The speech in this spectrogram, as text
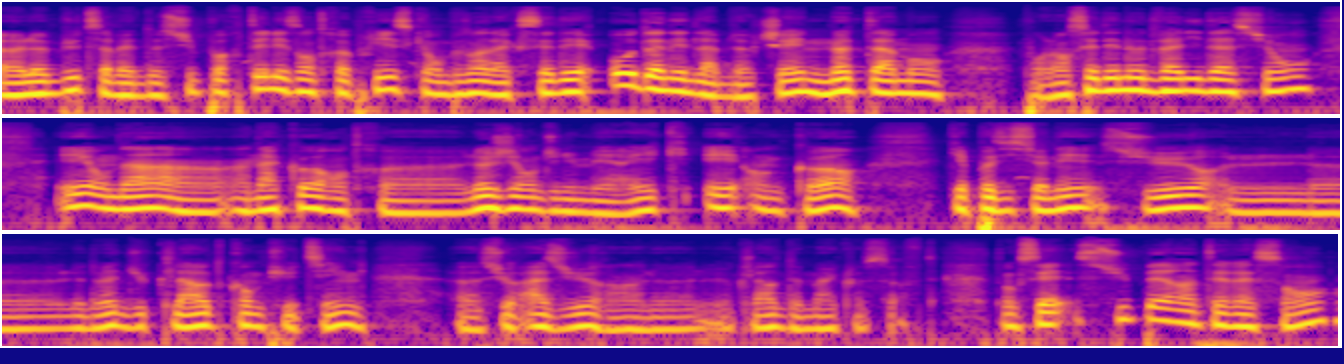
euh, le but, ça va être de supporter les entreprises qui ont besoin d'accéder aux données de la blockchain, notamment pour lancer des nœuds de validation. Et on a un, accord entre euh, le géant du numérique et Encore, qui est positionné sur le domaine du cloud computing. Euh, sur Azure, hein, le, cloud de Microsoft. Donc c'est super intéressant.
